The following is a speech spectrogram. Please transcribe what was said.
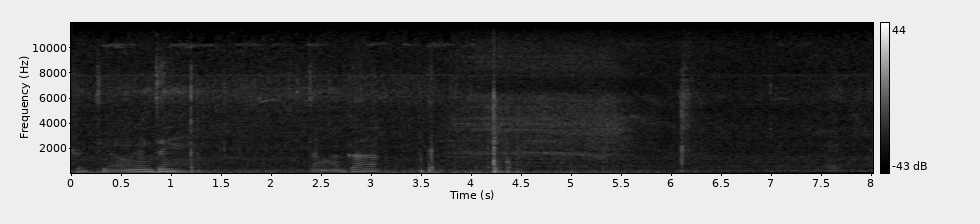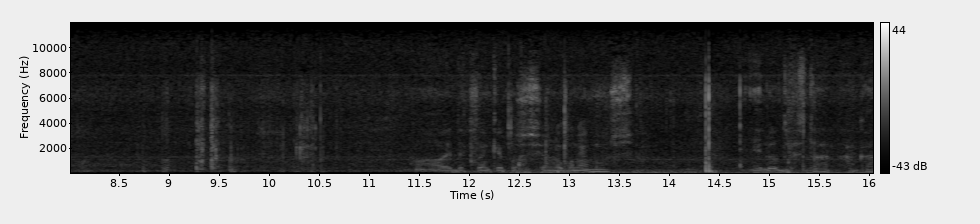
Efectivamente están acá. Vamos a ver después en qué posición lo ponemos. El otro está acá.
